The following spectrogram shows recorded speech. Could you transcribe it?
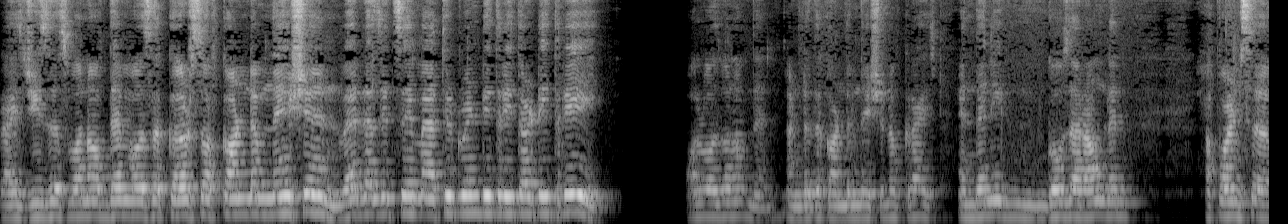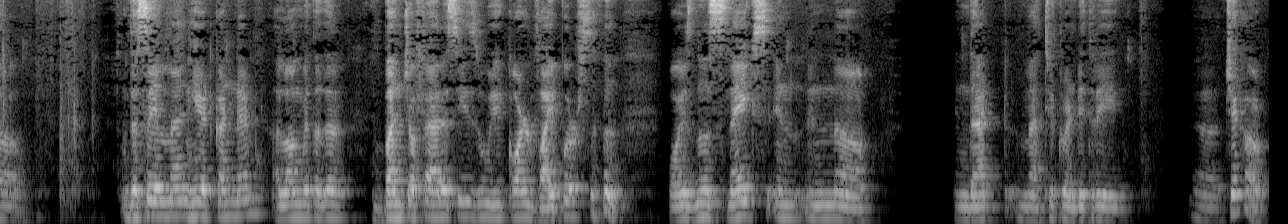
Christ Jesus. One of them was a curse of condemnation. Where does it say? Matthew 23 33. Paul was one of them under the condemnation of Christ. And then he goes around and appoints. Uh, the same man he had condemned along with other bunch of Pharisees who he called vipers, poisonous snakes in in uh, in that Matthew 23 uh, check out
